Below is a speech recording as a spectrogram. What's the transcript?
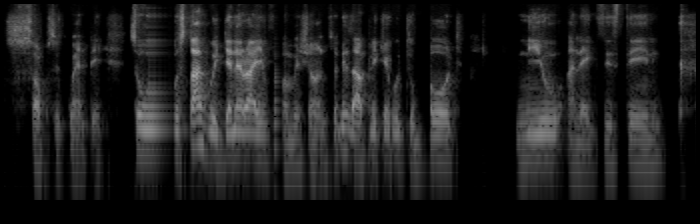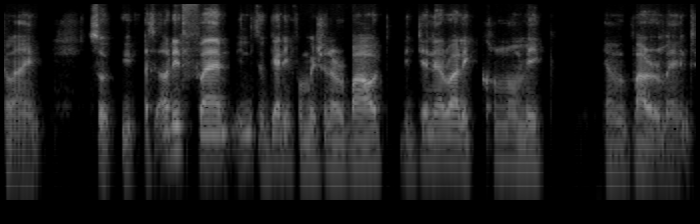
subsequently. So we'll start with general information. So this is applicable to both new and existing client. So you, as an audit firm, you need to get information about the general economic environment,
